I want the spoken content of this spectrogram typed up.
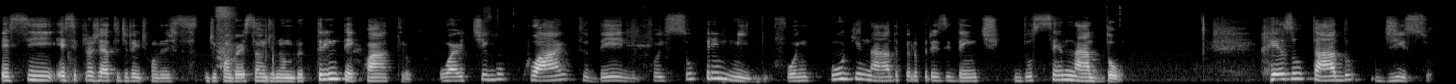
esse, esse projeto de lei de, conversão de conversão de número 34, o artigo 4 dele foi suprimido, foi impugnado pelo presidente do Senado. Resultado disso,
